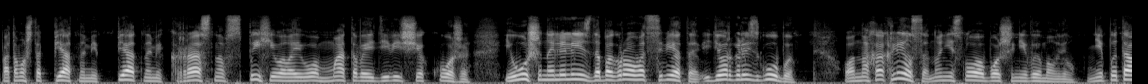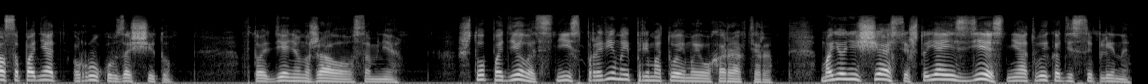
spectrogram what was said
потому что пятнами-пятнами красно вспыхивала его матовая девичья кожа, и уши налились до багрового цвета, и дергались губы. Он нахохлился, но ни слова больше не вымолвил, не пытался поднять руку в защиту. В тот день он жаловался мне. Что поделать с неисправимой прямотой моего характера? Мое несчастье, что я и здесь не отвык от дисциплины.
